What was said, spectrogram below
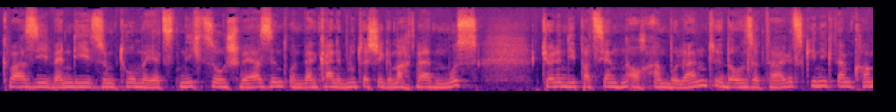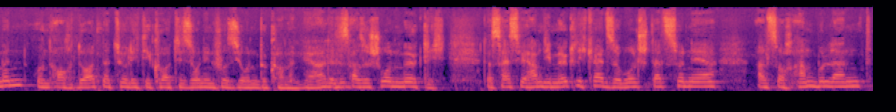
quasi, wenn die Symptome jetzt nicht so schwer sind und wenn keine Blutwäsche gemacht werden muss, können die Patienten auch ambulant über unsere Tagesklinik dann kommen und auch dort natürlich die Cortisoninfusion bekommen. Ja, das mhm. ist also schon möglich. Das heißt, wir haben die Möglichkeit, sowohl stationär als auch ambulant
